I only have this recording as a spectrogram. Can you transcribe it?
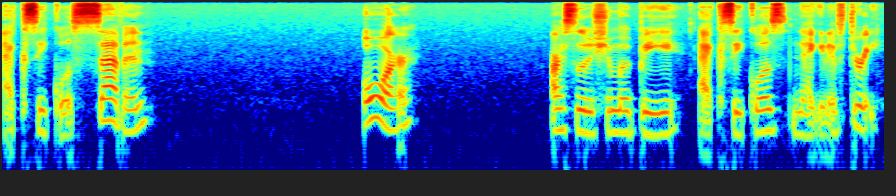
x equals 7. Or our solution would be x equals negative 3.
